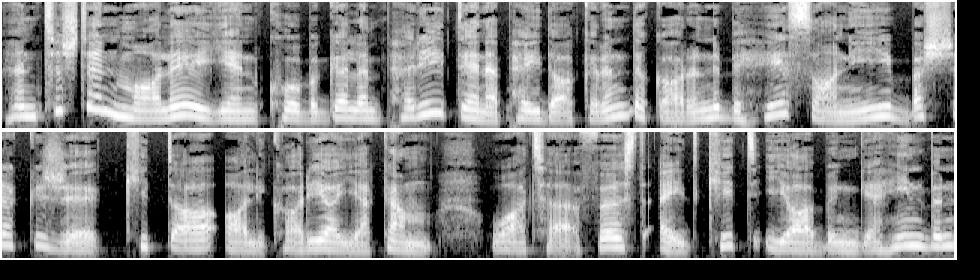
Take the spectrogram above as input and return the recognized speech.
هن تشتن ماله ين کو بگلم پری تینا پیدا کرن دکارن به حسانی بشک جه کیتا آلیکاریا یکم واتا فرست اید کیت یا بنگهین بن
